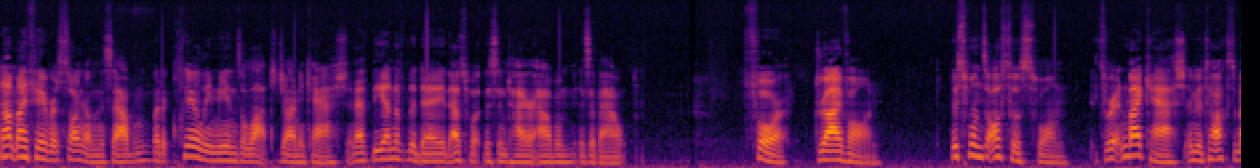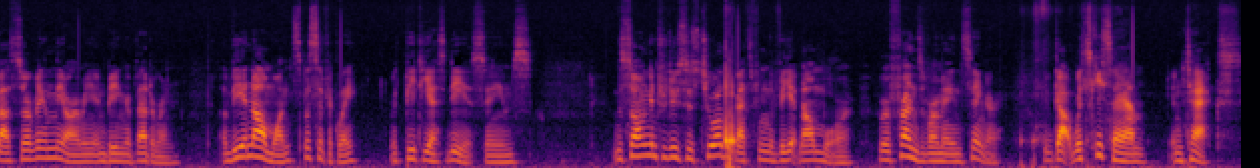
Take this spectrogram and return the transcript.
Not my favorite song on this album, but it clearly means a lot to Johnny Cash, and at the end of the day, that's what this entire album is about. 4. Drive On. This one's also swung. It's written by Cash, and it talks about serving in the Army and being a veteran. A Vietnam one, specifically, with PTSD, it seems. The song introduces two other vets from the Vietnam War, who are friends of our main singer. We've got Whiskey Sam and Tex.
